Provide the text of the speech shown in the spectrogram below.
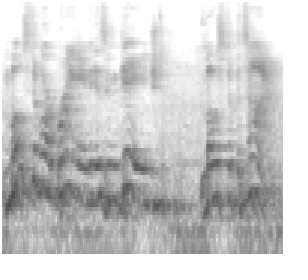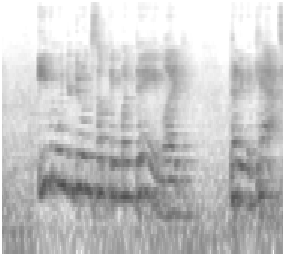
most of our brain is engaged most of the time. Even when you're doing something mundane like petting a cat,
